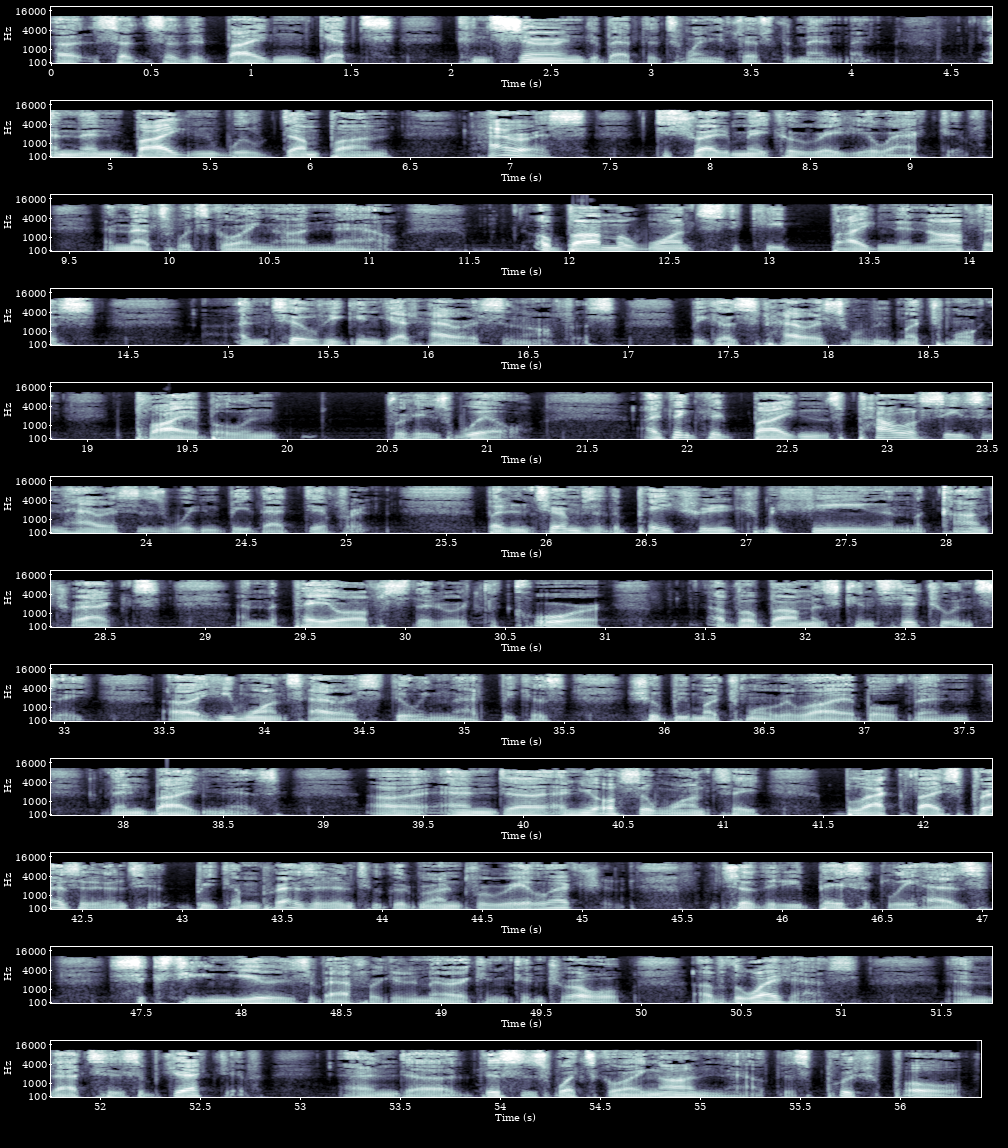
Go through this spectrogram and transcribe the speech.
uh, so so that Biden gets concerned about the Twenty Fifth Amendment, and then Biden will dump on Harris to try to make her radioactive, and that's what's going on now. Obama wants to keep Biden in office until he can get Harris in office, because Harris will be much more pliable and for his will. I think that Biden's policies and Harris's wouldn't be that different. But in terms of the patronage machine and the contracts and the payoffs that are at the core of Obama's constituency, uh, he wants Harris doing that because she'll be much more reliable than than Biden is. Uh, and uh, and he also wants a black vice president to become president who could run for reelection, so that he basically has 16 years of African American control of the White House, and that's his objective. And uh, this is what's going on now. This push pull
